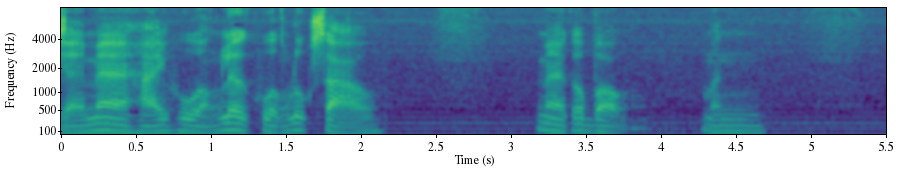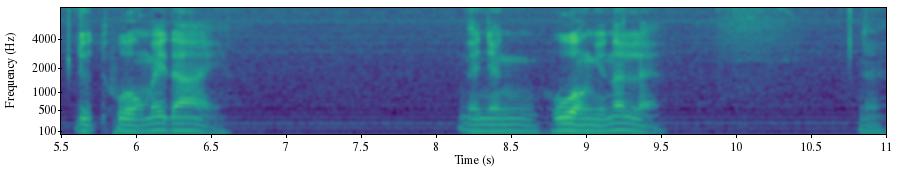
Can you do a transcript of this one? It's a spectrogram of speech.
อยากให้แม่หายห่วงเลิกห่วงลูกสาว แม่ก็บอกมันหยุดห่วงไม่ได้ มันยังห่วงอยู่นั่นแหละนะ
